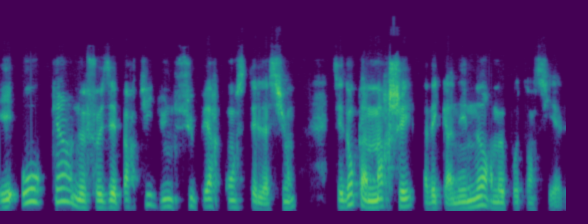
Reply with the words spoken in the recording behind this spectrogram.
et aucun ne faisait partie d'une super constellation. C'est donc un marché avec un énorme potentiel.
